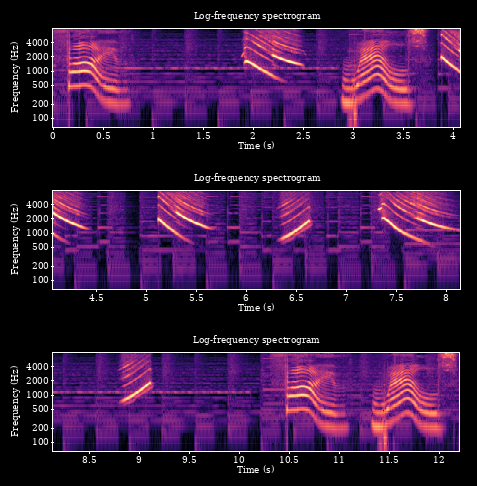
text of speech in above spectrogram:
Five wells. Five wells.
